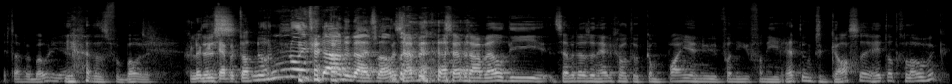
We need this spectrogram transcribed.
Is dat verboden, ja? Ja, dat is verboden. Gelukkig Dus- heb ik dat nog nooit gedaan in Duitsland. ze hebben, ze hebben daar wel die, ze hebben daar zo'n hele grote campagne nu van die, van die rettungsgassen, heet dat geloof ik?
